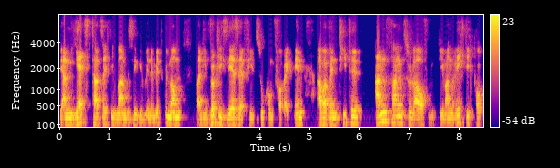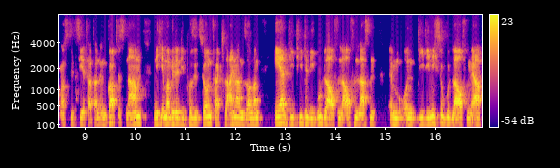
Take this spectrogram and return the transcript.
Wir haben jetzt tatsächlich mal ein bisschen Gewinne mitgenommen, weil die wirklich sehr, sehr viel Zukunft vorwegnehmen. Aber wenn Titel anfangen zu laufen, die man richtig prognostiziert hat, dann in Gottes Namen nicht immer wieder die Position verkleinern, sondern eher die Titel, die gut laufen, laufen lassen ähm, und die, die nicht so gut laufen, ja,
